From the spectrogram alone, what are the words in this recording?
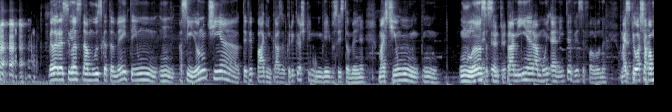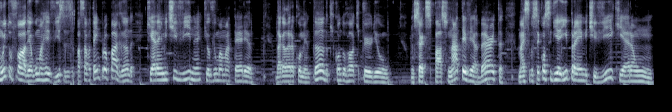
Galera, esse lance da música também tem um, um- Assim, eu não tinha TV paga em casa, eu creio que eu acho que ninguém de vocês também, né? Mas tinha um, um, um lance, Nem assim, TV. que pra mim era muito. É, nem TV você falou, né? Mas que eu achava muito foda em alguma revista, às vezes passava até em propaganda, que era MTV, né? Que eu vi uma matéria da galera comentando que quando o rock perdeu um certo espaço na TV aberta, mas se você conseguia ir pra MTV, que era um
